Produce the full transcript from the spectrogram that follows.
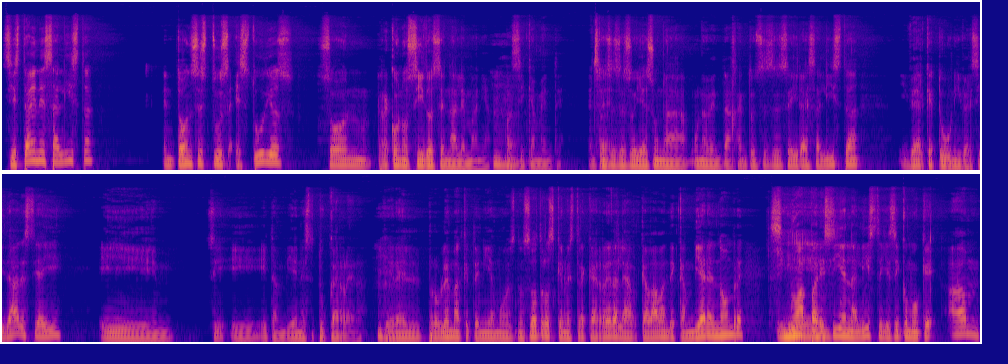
Si está en esa lista, entonces tus estudios son reconocidos en Alemania, básicamente. Entonces eso ya es una, una ventaja. Entonces es ir a esa lista y ver que tu universidad esté ahí y, sí, y, y también este, tu carrera, que era el problema que teníamos nosotros, que nuestra carrera le acababan de cambiar el nombre Sí. y no aparecía en la lista y así como que, am,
